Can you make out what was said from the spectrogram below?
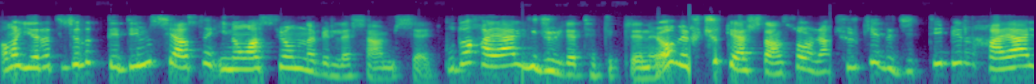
Ama yaratıcılık dediğimiz şey aslında inovasyonla birleşen bir şey. Bu da hayal gücüyle tetikleniyor ve küçük yaştan sonra Türkiye'de ciddi bir hayal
